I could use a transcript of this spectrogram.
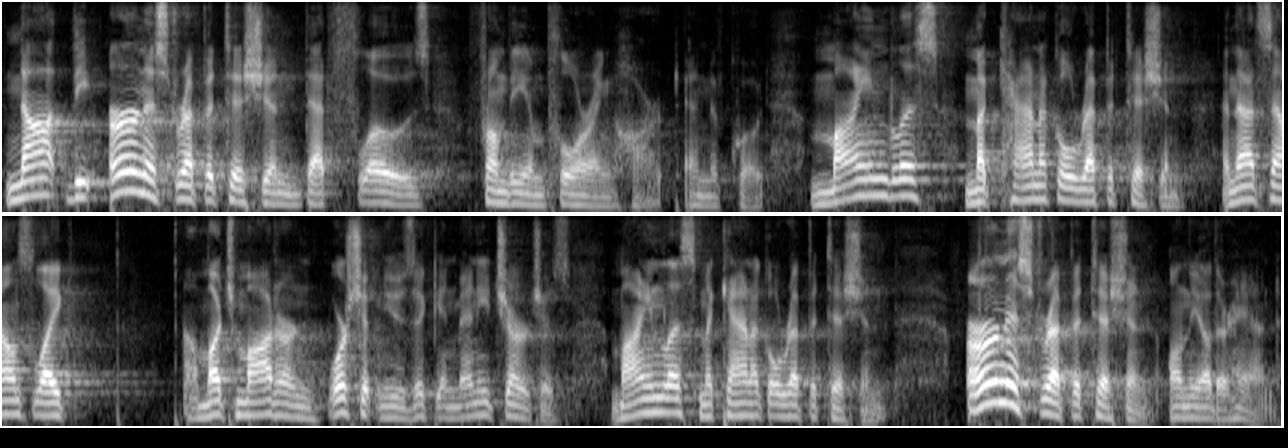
not the earnest repetition that flows from the imploring heart. End of quote. Mindless, mechanical repetition. And that sounds like much modern worship music in many churches. Mindless, mechanical repetition. Earnest repetition, on the other hand,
